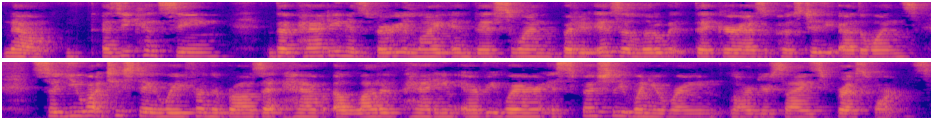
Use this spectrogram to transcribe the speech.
Now, as you can see, the padding is very light in this one, but it is a little bit thicker as opposed to the other ones. So you want to stay away from the bras that have a lot of padding everywhere, especially when you're wearing larger size breast forms.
